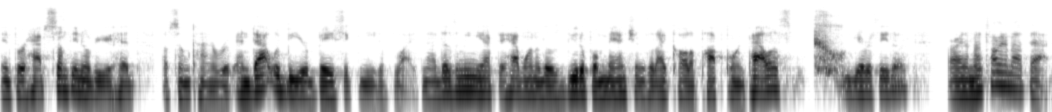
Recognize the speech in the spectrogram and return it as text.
and perhaps something over your head of some kind of roof. And that would be your basic need of life. Now, it doesn't mean you have to have one of those beautiful mansions that I call a popcorn palace. You ever see those? All right, I'm not talking about that.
